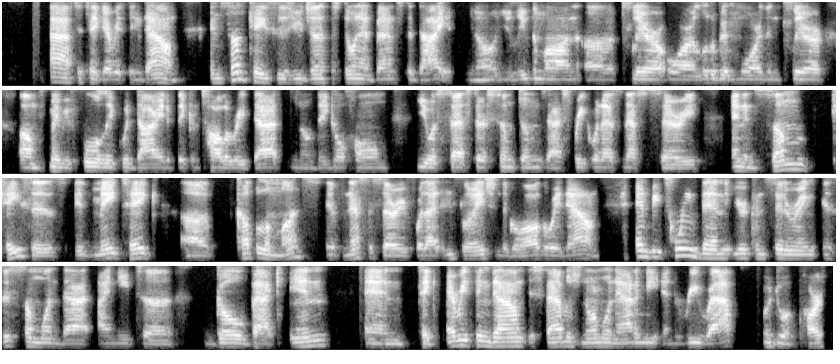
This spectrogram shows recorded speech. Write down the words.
I have to take everything down. In some cases, you just don't advance the diet. You know, you leave them on a clear or a little bit more than clear, um, maybe full liquid diet if they can tolerate that. You know, they go home. You assess their symptoms as frequent as necessary. And in some cases, it may take a couple of months, if necessary, for that inflammation to go all the way down. And between then, you're considering is this someone that I need to go back in and take everything down, establish normal anatomy, and rewrap, or do a partial?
